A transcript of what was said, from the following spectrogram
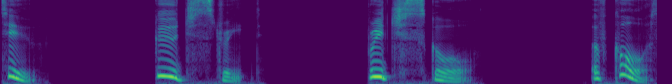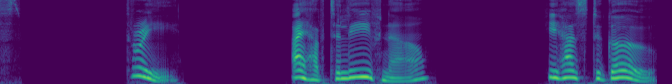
2. Goodge Street. Bridge score. Of course. 3. I have to leave now. He has to go.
